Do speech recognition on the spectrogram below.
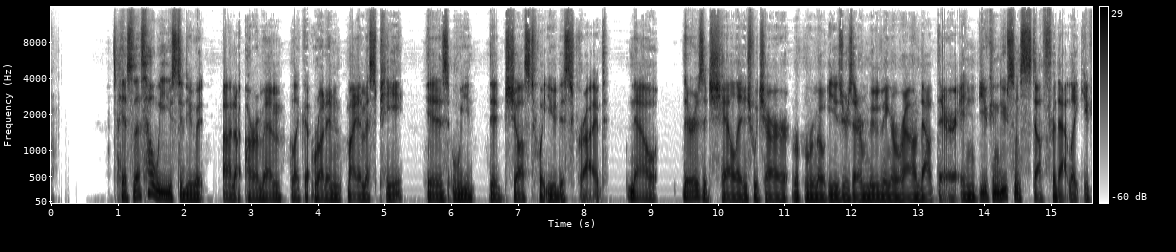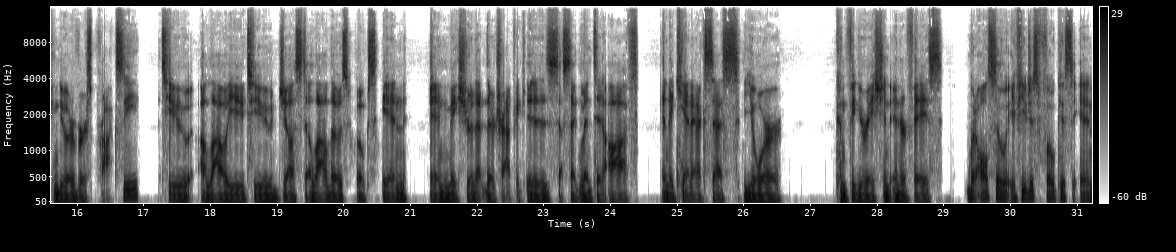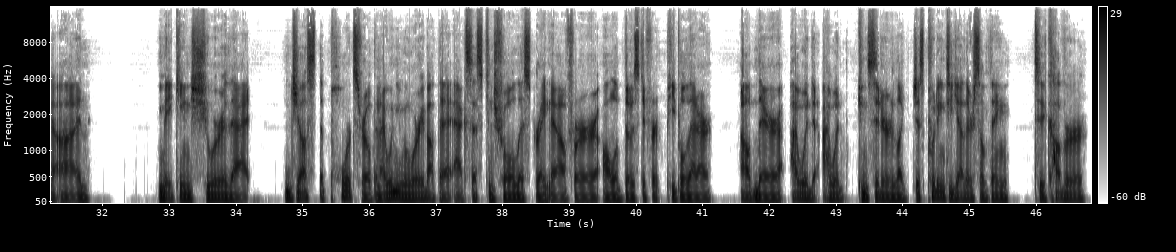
Yeah, so that's how we used to do it on RMM, like running my MSP, is we did just what you described. Now, there is a challenge, which are remote users that are moving around out there. And you can do some stuff for that. Like you can do a reverse proxy to allow you to just allow those folks in and make sure that their traffic is segmented off and they can't access your configuration interface. But also, if you just focus in on making sure that just the ports are open, I wouldn't even worry about the access control list right now for all of those different people that are out there. I would, I would consider like just putting together something to cover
